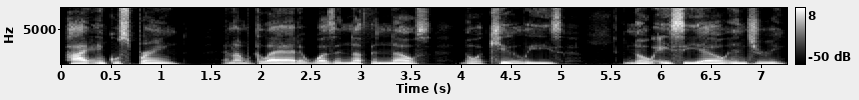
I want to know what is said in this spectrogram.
high ankle sprain. And I'm glad it wasn't nothing else no Achilles, no ACL injury.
